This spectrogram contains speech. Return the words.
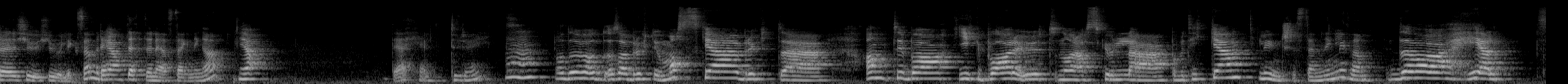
eh, 2020, liksom? Rett etter nedstengninga? Ja. Det er helt drøyt. Mm. Og det altså, jeg brukte jo maske, brukte antibac, gikk bare ut når jeg skulle på butikken. Lynsjestemning, liksom. Det var helt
